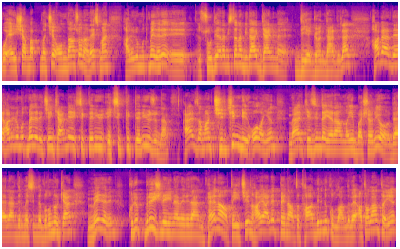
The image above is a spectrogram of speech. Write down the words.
bu Ey Şabab maçı ondan sonra resmen Halil Umut Meler'i e, Suudi Arabistan'a bir daha gelme diye gönderdiler. Haberde Halil Umut Meler için kendi eksikleri eksiklikleri yüzünden her zaman çirkin bir olayın merkezinde yer almayı başarıyor değerlendirmesinde bulunurken Meler'in kulüp Brugge lehine verilen penaltı için hayalet penaltı tabirini kullandı ve Atalanta'yı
